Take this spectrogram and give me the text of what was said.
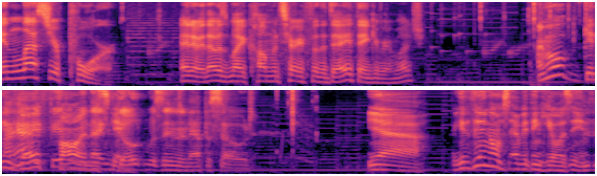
Unless you're poor. Anyway, that was my commentary for the day. Thank you very much. I'm all getting I very the far in that this that game. goat was in an episode. Yeah. I get the feeling almost everything here was in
